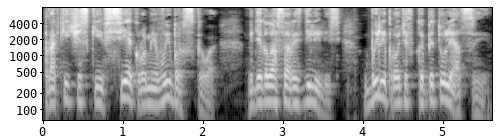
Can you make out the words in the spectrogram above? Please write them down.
Практически все, кроме Выборгского, где голоса разделились, были против капитуляции.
